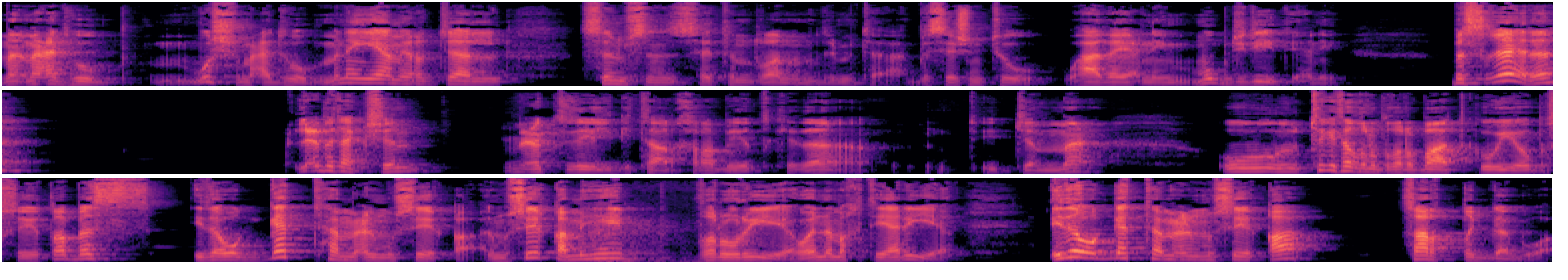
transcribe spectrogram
ما ما عاد هو وش ما عاد هو من أيام يا رجال Simpsons Hit & Run مدري متى PlayStation 2 وهذا يعني مو بجديد يعني. بس غيره لعبة أكشن معك زي الجيتار خرابيط كذا يتجمع وتقدر تضرب ضربات قوية وبسيطة بس إذا وقتها مع الموسيقى الموسيقى ما هي ضرورية وإنما اختيارية. إذا وقتها مع الموسيقى صارت طق أقوى.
